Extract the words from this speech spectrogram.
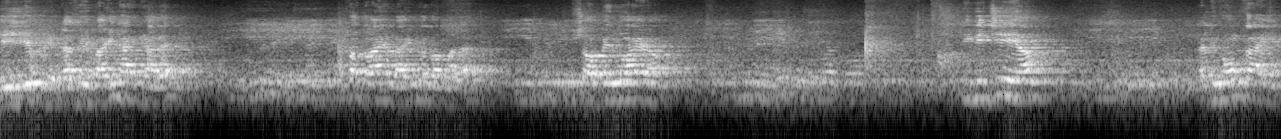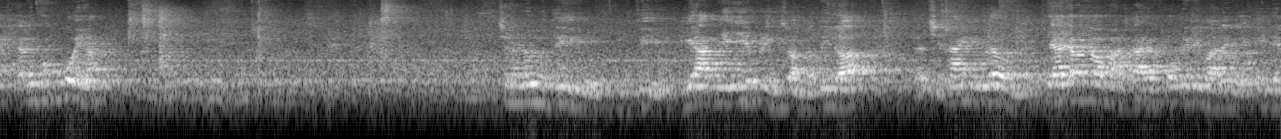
ဒီရုပ်တွေဒါဆိုရင်ဘာကြီးထိုင်ကြလဲဖတ်သွားရင်ဘာကြီးဖတ်သွားမှာလဲ shopping သွားရင် TV ကြည့်ရတယ်လီဖုန်းကိုင်တယ်လီဖုန်းကိုရကျွန်တော်တို့မသိဘူးမသိဘူးဒီအမေရေးပြင်ဆိုတော့မသိတော့ချစ်တိုင်းလို့တရားကြောင်းကြောင်းမှာဒါဖုန်းလေးတွေပါလေးတွေအိမ်ထဲ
